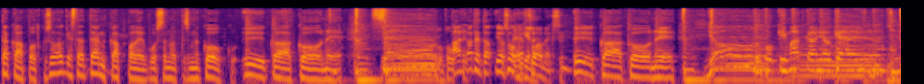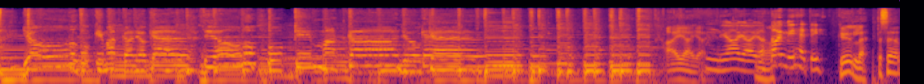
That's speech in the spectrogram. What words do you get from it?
takapotku. Se on oikeastaan tämän kappaleen, voisi sanoa, että semmoinen koukku. Y, K, K, N. Ah, otetaan, joo, suomeksi. Y, K, K, N. Joulupukki matkan jo käy. Joulupukki matkan jo käy. Joulupukki matkan jo käy. Ai, ai, ai. Mm, joo, joo, joo. Toimii heti. Kyllä. Tässä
